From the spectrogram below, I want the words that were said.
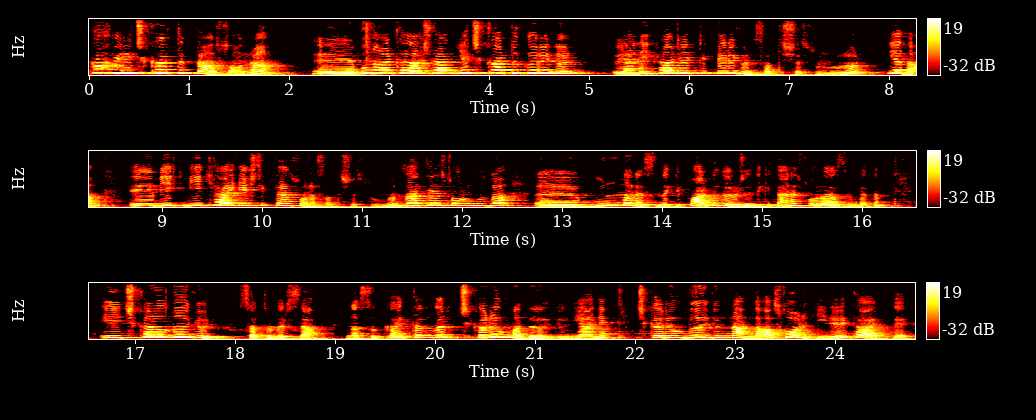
Tahvili çıkarttıktan sonra e, bunu arkadaşlar ya çıkarttıkları gün yani ihraç ettikleri gün satışa sunulur ya da e, bir, bir iki ay geçtikten sonra satışa sunulur. Zaten sorumuzda e, bunun arasındaki farkı göreceğiz. İki tane soru hazırladım. E, çıkarıldığı gün satılırsa nasıl kayıt alınır? Çıkarılmadığı gün yani çıkarıldığı günden daha sonraki ileri tarihte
